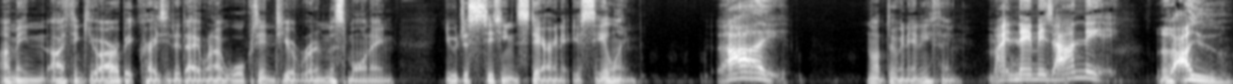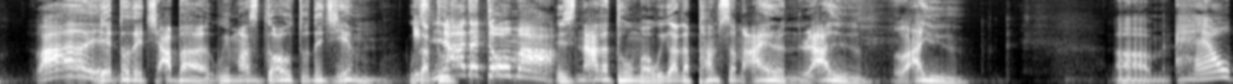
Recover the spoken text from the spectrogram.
I mean, I think you are a bit crazy today. When I walked into your room this morning, you were just sitting staring at your ceiling, Hi, not doing anything. my name is Annie. Ryu, Hi, get to the chopper. We must go to the gym. We it's got to- not a tumor. It's not a tumor. We gotta pump some iron. Um, How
